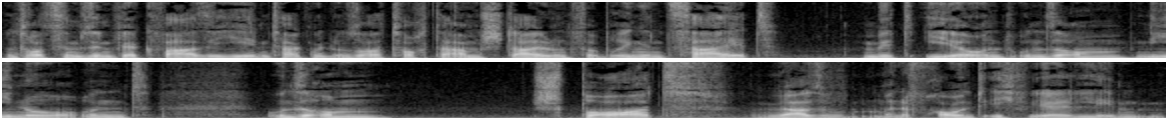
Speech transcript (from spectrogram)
Und trotzdem sind wir quasi jeden Tag mit unserer Tochter am Stall und verbringen Zeit mit ihr und unserem Nino und unserem Sport, ja, also meine Frau und ich, wir leben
